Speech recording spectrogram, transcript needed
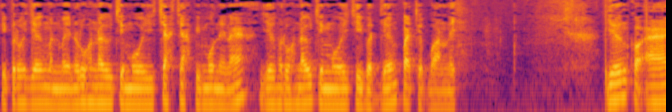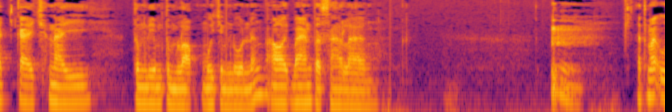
ពីព្រោះយើងមិនមែនរស់នៅជាមួយចាស់ចាស់ពីមុនទេណា យើងរស់នៅជាមួយជីវិតយើងបច្ចុប្បន្ននេះ យើងក៏អាចកែច្នៃទំនៀមទម្លាប់មួយចំនួនហ្នឹងឲ្យបានប្រសើរឡើងអាត្មាឧ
